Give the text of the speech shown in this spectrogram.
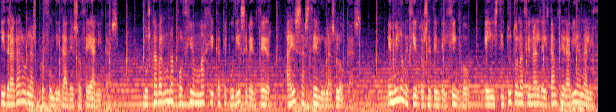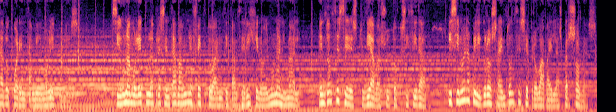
y dragaron las profundidades oceánicas. Buscaban una poción mágica que pudiese vencer a esas células locas. En 1975, el Instituto Nacional del Cáncer había analizado 40.000 moléculas. Si una molécula presentaba un efecto anticancerígeno en un animal, entonces se estudiaba su toxicidad y si no era peligrosa, entonces se probaba en las personas.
